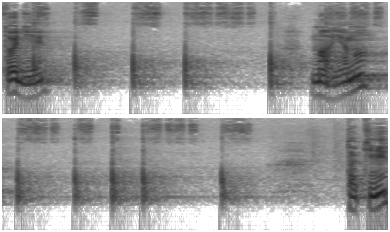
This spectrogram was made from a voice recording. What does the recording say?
Тоді маємо такі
